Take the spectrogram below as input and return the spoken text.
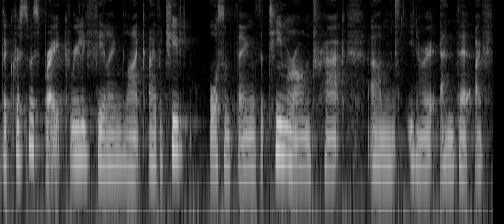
the Christmas break really feeling like I've achieved awesome things. The team are on track, um, you know, and that I've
